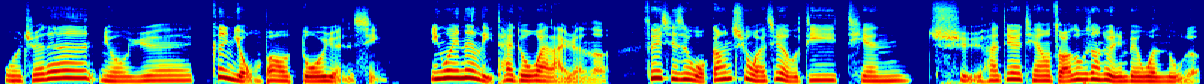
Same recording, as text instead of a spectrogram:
我觉得纽约更拥抱多元性，因为那里太多外来人了。所以其实我刚去，我还记得我第一天去，还第二天我走在路上就已经被问路了，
